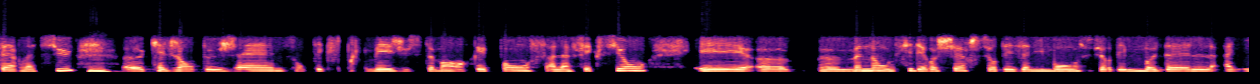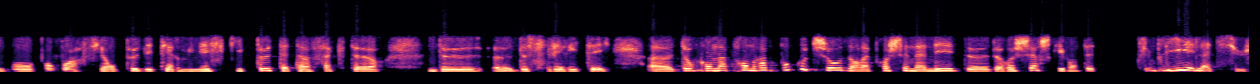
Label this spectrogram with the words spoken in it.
faire là-dessus. Hmm. Euh, quel genre de gènes sont exprimés justement en réponse à l'infection et euh, euh, maintenant aussi des recherches sur des animaux, sur des modèles animaux pour voir si on peut déterminer ce qui peut être un facteur de, de sévérité. donc on apprendra beaucoup de choses dans la prochaine année de, de recherches qui vont être publié là-dessus.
